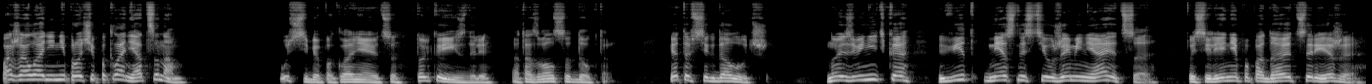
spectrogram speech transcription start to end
Пожалуй, они не прочь поклоняться нам». «Пусть себе поклоняются, только издали», — отозвался доктор. «Это всегда лучше. Но, извините-ка, вид местности уже меняется. Поселения попадаются реже,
